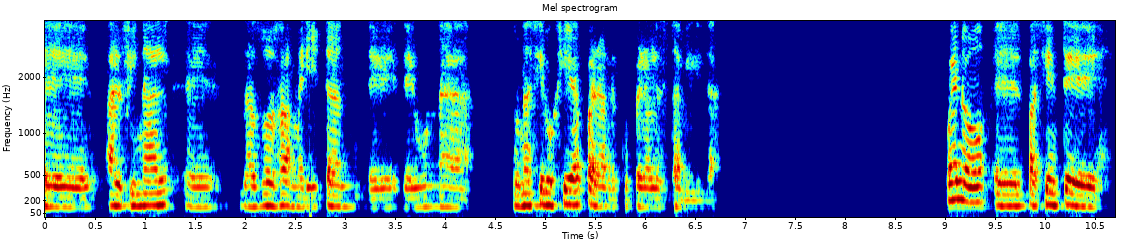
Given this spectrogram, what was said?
eh, al final eh, las dos ameritan de, una, una cirugía para recuperar la estabilidad. Bueno, el paciente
